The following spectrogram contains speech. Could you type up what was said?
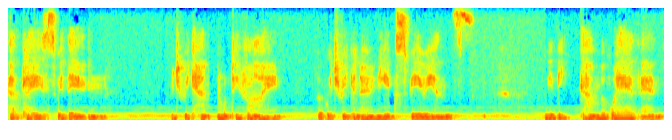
that place within which we cannot define, but which we can only experience we become aware then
